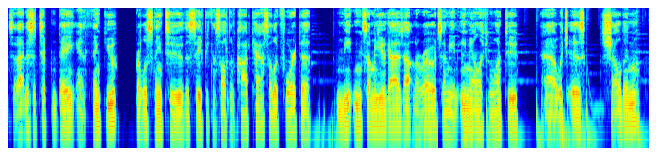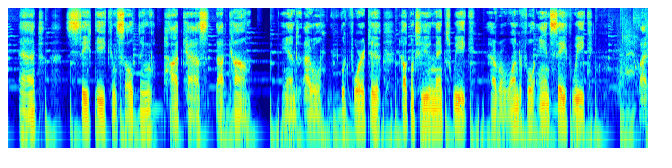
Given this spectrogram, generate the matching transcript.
So that is a tip today. And thank you for listening to the Safety Consultant Podcast. I look forward to meeting some of you guys out on the road. Send me an email if you want to uh, which is Sheldon at safetyconsultingpodcast.com. And I will look forward to talking to you next week. Have a wonderful and safe week. Bye.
